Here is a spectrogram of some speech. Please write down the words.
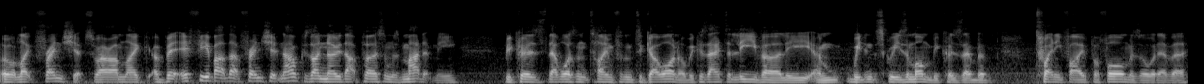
or like friendships where I'm like a bit iffy about that friendship now because I know that person was mad at me because there wasn't time for them to go on, or because I had to leave early and we didn't squeeze them on because there were 25 performers or whatever.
